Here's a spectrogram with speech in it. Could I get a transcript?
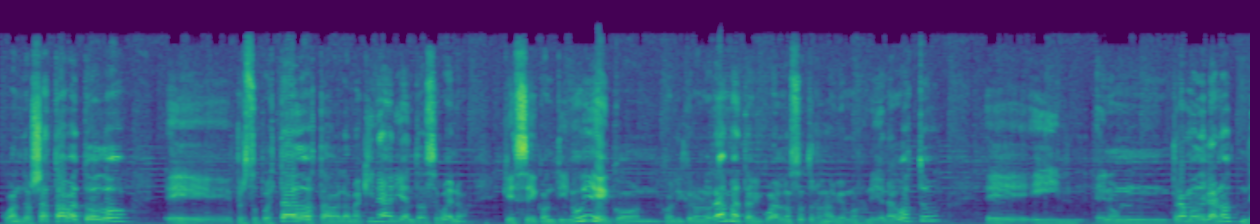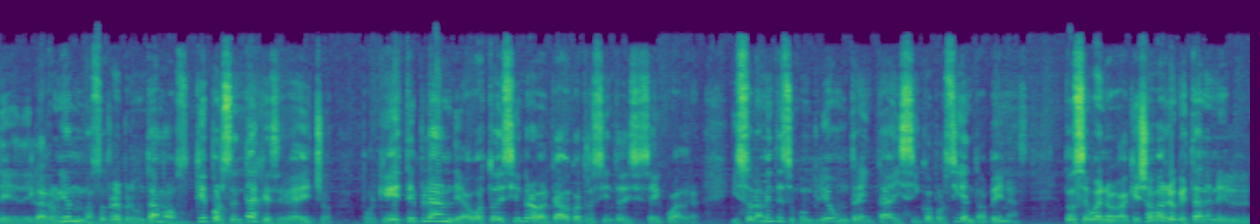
Cuando ya estaba todo eh, presupuestado, estaba la maquinaria, entonces bueno, que se continúe con, el cronograma tal cual nosotros nos habíamos reunido en agosto. Eh, y en un tramo de la, de, la reunión nosotros le preguntamos qué porcentaje se había hecho, porque este plan de agosto a diciembre abarcaba 416 cuadras y solamente se cumplió un 35% apenas. Entonces, bueno, aquellos barrios que están en el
